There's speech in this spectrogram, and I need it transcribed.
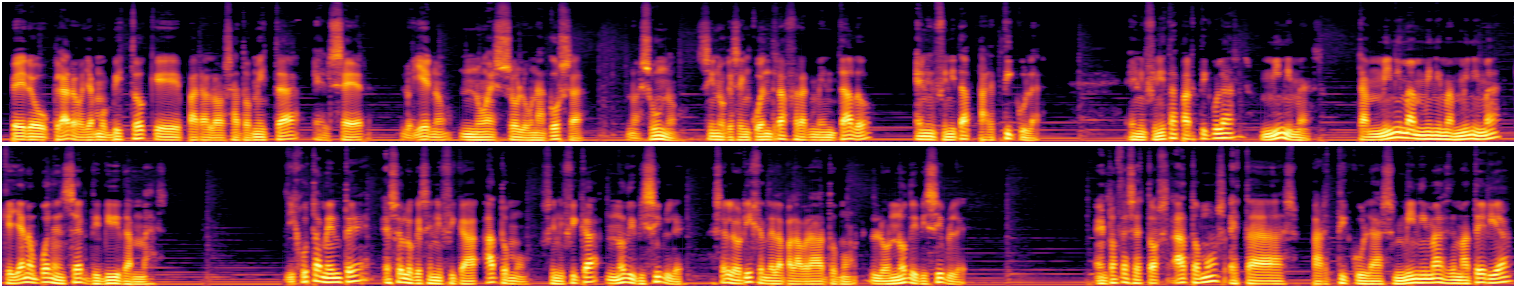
Pero claro, ya hemos visto que para los atomistas el ser, lo lleno, no es solo una cosa, no es uno, sino que se encuentra fragmentado en infinitas partículas, en infinitas partículas mínimas, tan mínimas, mínimas, mínimas, que ya no pueden ser divididas más. Y justamente eso es lo que significa átomo, significa no divisible. Es el origen de la palabra átomo, lo no divisible. Entonces estos átomos, estas partículas mínimas de materia,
